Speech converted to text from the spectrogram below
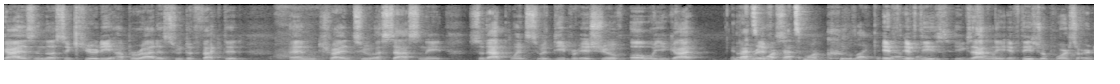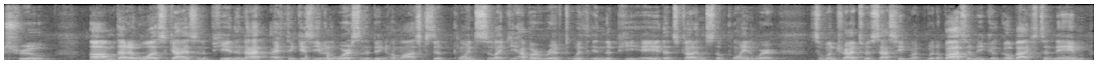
guys in the security apparatus who defected and tried to assassinate. So that points to a deeper issue of oh well, you got And that's more rift that's more coup like. if, if these exactly if these reports are true um, that it was guys in the PA then that I think is even worse than it being Hamas because it points to like you have a rift within the PA that's gotten to the point where someone tried to assassinate Mahmoud Abbas and we go go back to the name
